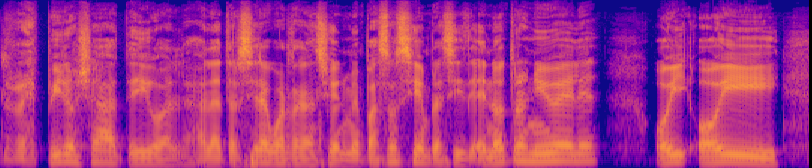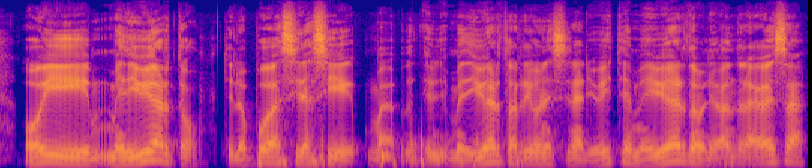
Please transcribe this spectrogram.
respiro ya, te digo, a la, a la tercera cuarta canción. Me pasó siempre así. En otros niveles, hoy, hoy, hoy me divierto. Te lo puedo decir así. ma- Me divierto arriba en el escenario, ¿viste? Me divierto, me levanto la cabeza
